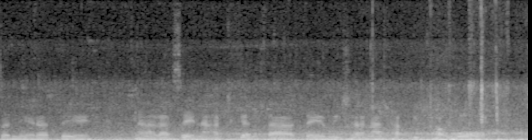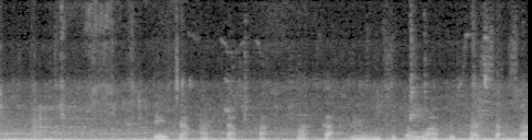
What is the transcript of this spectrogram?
สเนระเต นาลเสนาอภิกันตาเตวิชานาถปิภโว เตจะอัตตัปปะมะกะนุงสุตวาพุทธสสะสะ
